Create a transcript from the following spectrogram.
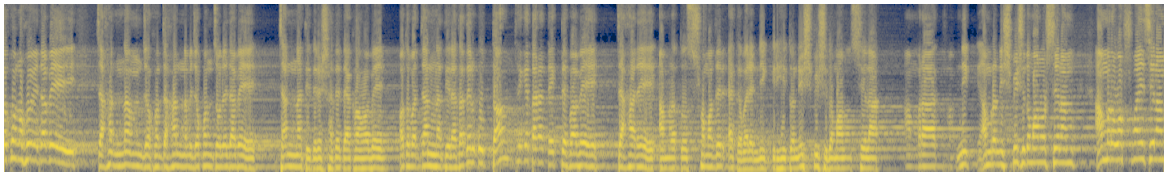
যখন হয়ে যাবে, জাহান্নাম যখন, জাহান্নামে যখন চলে যাবে, জান্নাতীদের সাথে দেখা হবে অথবা জান্নাতীরা তাদের উদ্যান থেকে তারা দেখতে পাবে, যাহারে আমরা তো সমাজের একেবারে নিগৃহীত, নিষ্পেষিত মানুষ ছিলাম। আমরা আমরা নিষ্পেষিত মানুষ ছিলাম, আমরা অসহায় ছিলাম,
